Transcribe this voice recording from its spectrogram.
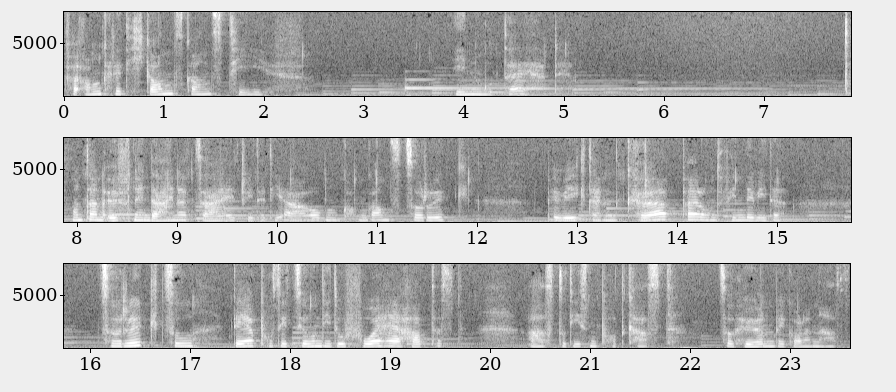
Verankere dich ganz, ganz tief in Mutter Erde. Und dann öffne in deiner Zeit wieder die Augen, komm ganz zurück, beweg deinen Körper und finde wieder zurück zu der Position, die du vorher hattest, als du diesen Podcast zu hören begonnen hast.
